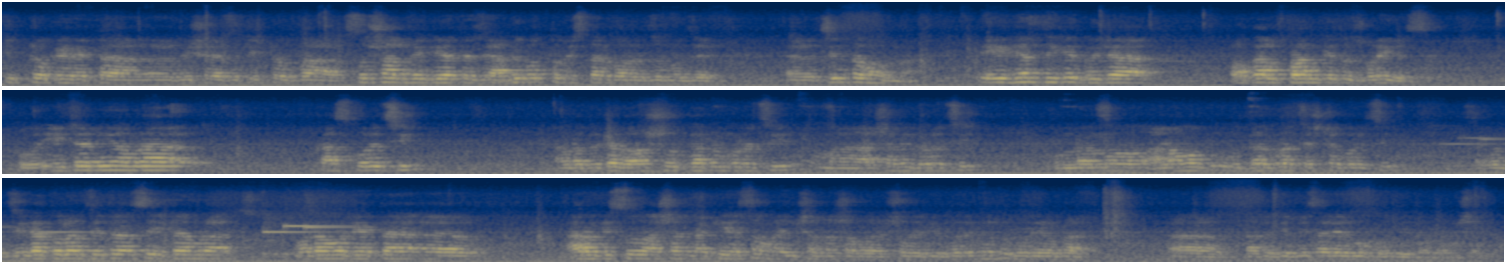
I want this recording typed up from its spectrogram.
টিকটকের একটা বিষয় আছে, টিকটক বা সোশ্যাল মিডিয়াতে যে আধিপত্য বিস্তার করার জন্য যে চিন্তা ভাবনা এইখান থেকে দুইটা অকাল প্রাণ কিন্তু ঝরে গেছে। তো এটা নিয়ে আমরা কাজ করেছি। আমরা দুটা রহস্য উদ্ঘাটন করেছি আসামি ধরেছি, অন্যান্য আলামত উদ্ধার করার চেষ্টা করেছি। এখন জেগা তোলার যেটা আছে, এটা আমরা মোটামুটি একটা আরও কিছু আশা বাকি আছে, আমরা ইনশাল্লাহ সবাই সবাইকে ধরে ফেলব ধরে আমরা তাদেরকে বিচারের মুখোমুখি করব ইনশাল্লাহ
